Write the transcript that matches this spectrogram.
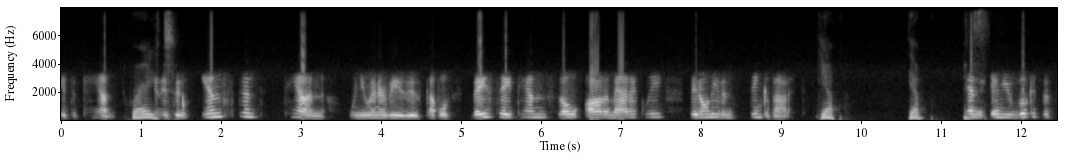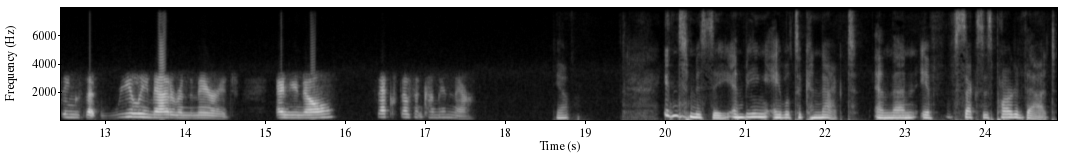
it's a 10. Right. And it's an instant 10 when you interview these couples. They say 10 so automatically, they don't even think about it. Yep. Yep. And It's- and you look at the things that really matter in the marriage, and you know, sex doesn't come in there. Yep. Intimacy and being able to connect. And then if sex is part of that,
